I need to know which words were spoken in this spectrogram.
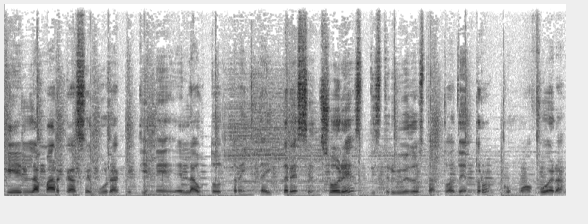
que la marca asegura que tiene el auto 33 sensores distribuidos tanto adentro como afuera.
